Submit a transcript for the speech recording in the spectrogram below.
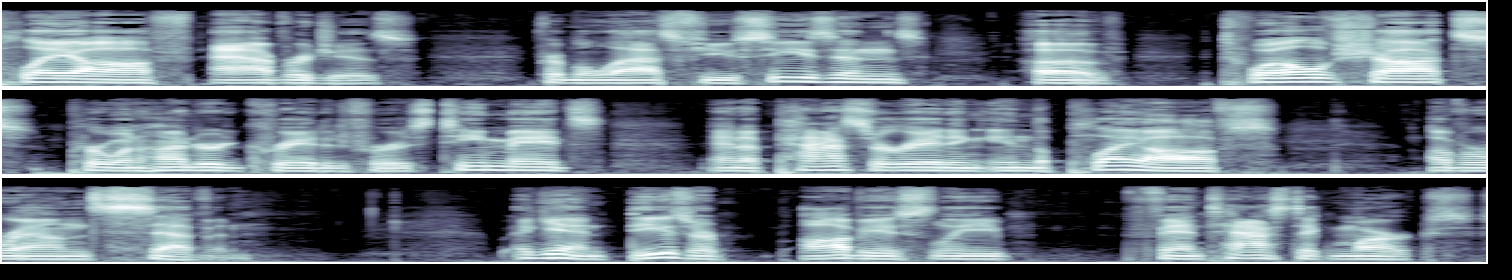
playoff averages from the last few seasons of 12 shots per 100 created for his teammates and a passer rating in the playoffs of around seven. Again, these are obviously fantastic marks,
